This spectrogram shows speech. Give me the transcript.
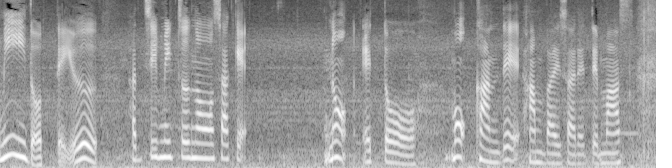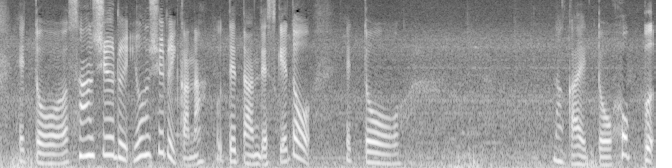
ミードっていう蜂蜜のお酒のえっとも缶で販売されてます。えっと3種類4種類かな？売ってたんですけどえっとなんかえっとホップ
